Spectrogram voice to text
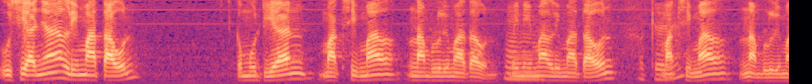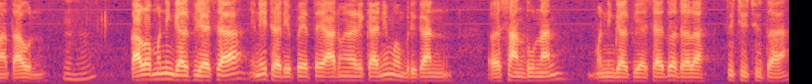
usianya lima tahun, kemudian maksimal 65 tahun, hmm. minimal lima tahun, okay. maksimal 65 tahun. Hmm. Kalau meninggal biasa, ini dari PT Amerika ini memberikan e, santunan, meninggal biasa itu adalah 7 juta.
